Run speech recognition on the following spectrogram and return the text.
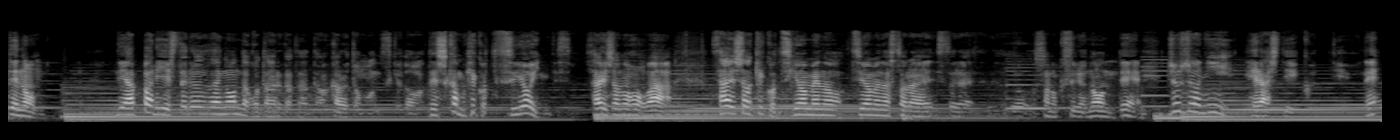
で、飲む。で、やっぱりステロイド剤飲んだことある方だってわかると思うんですけど、で、しかも結構強いんですよ。最初の方は、最初は結構強めの、強めのストライ、ストライ、その薬を飲んで、徐々に減らしていくっていうね、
